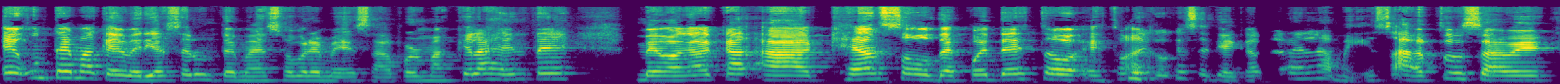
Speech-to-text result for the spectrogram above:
es un tema que debería ser un tema de sobremesa. Por más que la gente me van a, a cancel después de esto, esto es algo que se tiene que hablar en la mesa, tú sabes.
